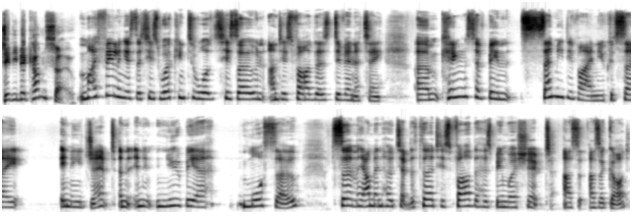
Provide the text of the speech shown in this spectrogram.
did he become so? My feeling is that he's working towards his own and his father's divinity. Um, kings have been semi divine, you could say, in Egypt, and in Nubia more so. Certainly, Amenhotep III, his father, has been worshipped as, as a god.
